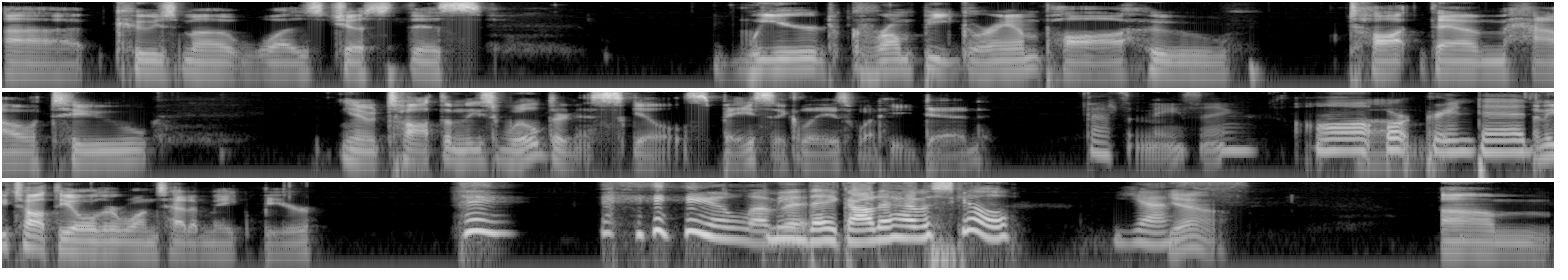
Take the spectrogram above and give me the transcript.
uh, Kuzma was just this weird, grumpy grandpa who taught them how to, you know, taught them these wilderness skills. Basically, is what he did, That's amazing. Oh, Um, Orc Granddad. and he taught the older ones how to make beer. I love I mean, it. they gotta have a skill. yes. Yeah. um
